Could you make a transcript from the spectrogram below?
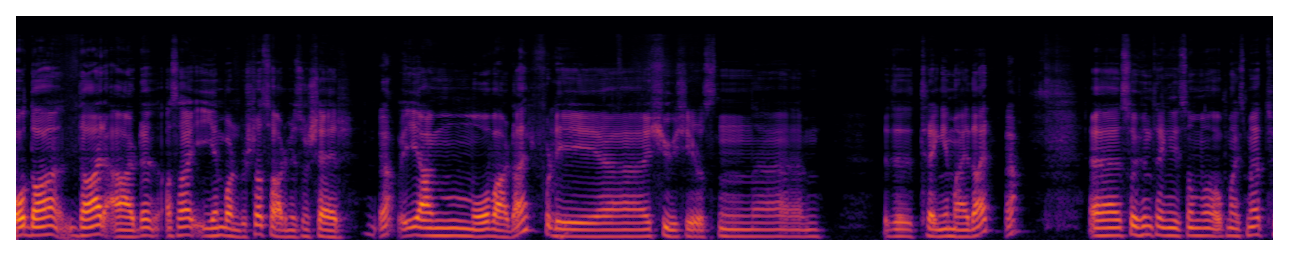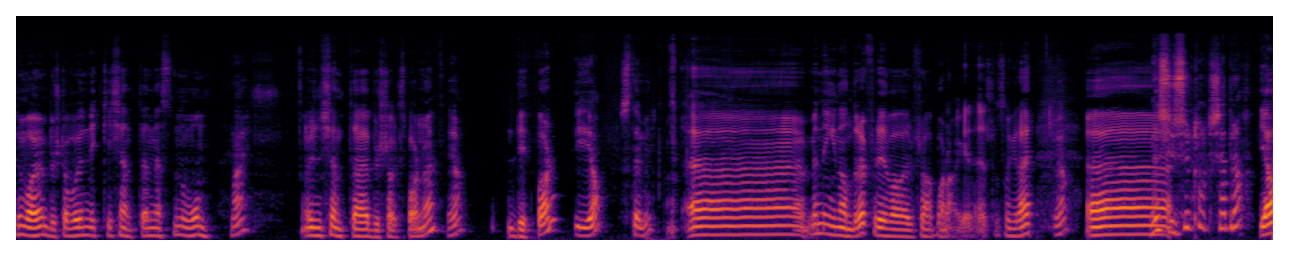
Og da, der er det Altså, i en barnebursdag så er det mye som skjer. Ja. Jeg må være der, fordi uh, 20-kilosen uh, trenger meg der. Ja. Eh, så hun trenger liksom oppmerksomhet. Hun var jo i en bursdag hvor hun ikke kjente nesten noen. Nei. Hun kjente bursdagsbarnet. Ja. ditt barn. Ja, stemmer. Eh, men ingen andre, fordi det var fra barnehage eller noe sånt greier. Ja. Eh, Men jeg syns hun klarte seg bra. ja,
